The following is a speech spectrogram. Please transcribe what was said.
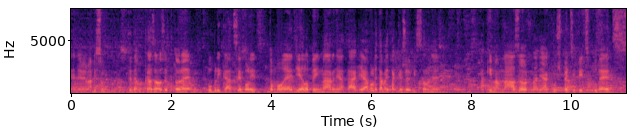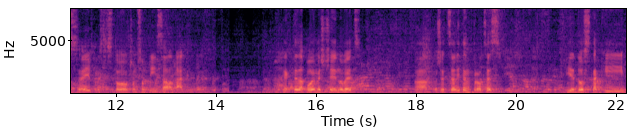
ja neviem, aby som teda ukázal, že ktoré publikácie boli to moje dielo primárne a tak. Ja boli tam aj také, že vyslovene aký mám názor na nejakú špecifickú vec, hej, proste z toho, o čom som písal a tak. Jak teda poviem ešte jednu vec, a, že celý ten proces je dosť taký,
